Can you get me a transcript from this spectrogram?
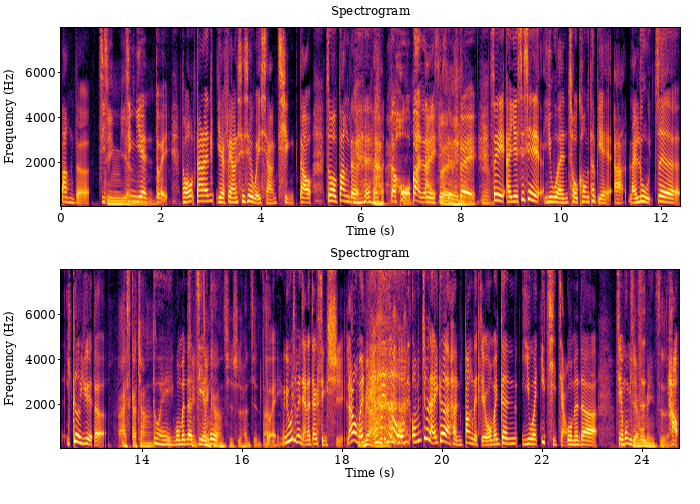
棒的经经验。经验对，然后当然也非常谢谢伟翔请到这么棒的 的伙伴来。对，，谢谢对。所以啊、也谢谢怡文抽空特别啊、来录这一个月的艾斯卡酱对我们的节目健。康其实很简单。对你为什么讲的 这样心虚？来，我们这次我们我们就来一个很棒的节目，我们跟怡文一起讲我们的节目名字。节目名字好，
